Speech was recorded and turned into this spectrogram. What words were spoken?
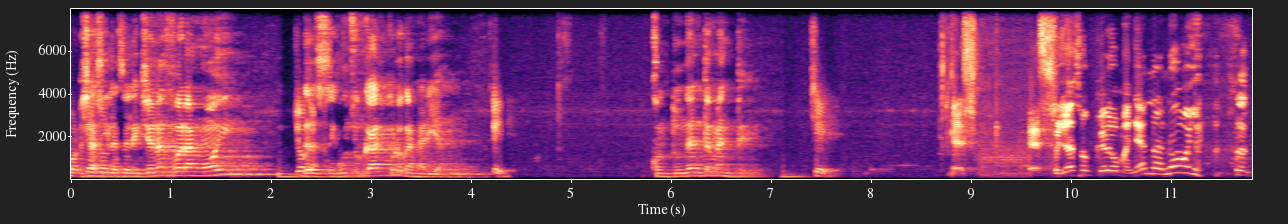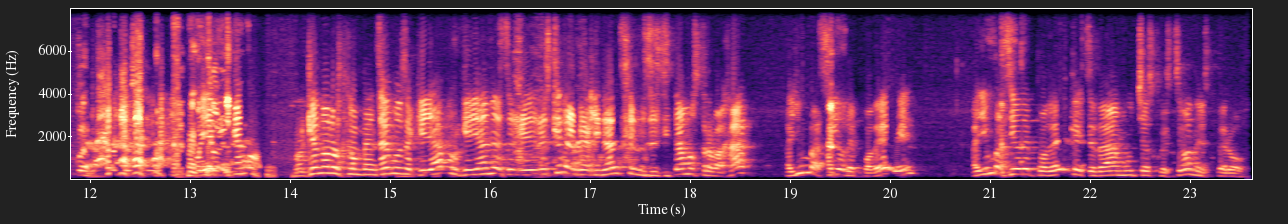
Porque o sea, si las elecciones fueran hoy, según su cálculo, ganarían. Sí. Contundentemente. Sí. Eso. Pues ya son, creo, mañana, ¿no? Oye, ¿por qué, no, nos convencemos de que ya? Porque ya es que la realidad es que necesitamos trabajar. Hay un vacío de poder, ¿eh? Hay un vacío de poder que se da a muchas cuestiones, pero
